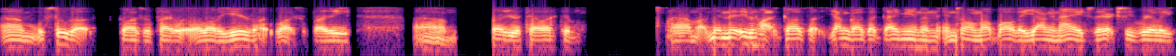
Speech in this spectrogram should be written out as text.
um, we've still got guys who've played a lot of years, like like Brodie, um, Brodie Retallick, and um, I mean even like guys like young guys like Damian and, and on. While they're young in age, they're actually really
